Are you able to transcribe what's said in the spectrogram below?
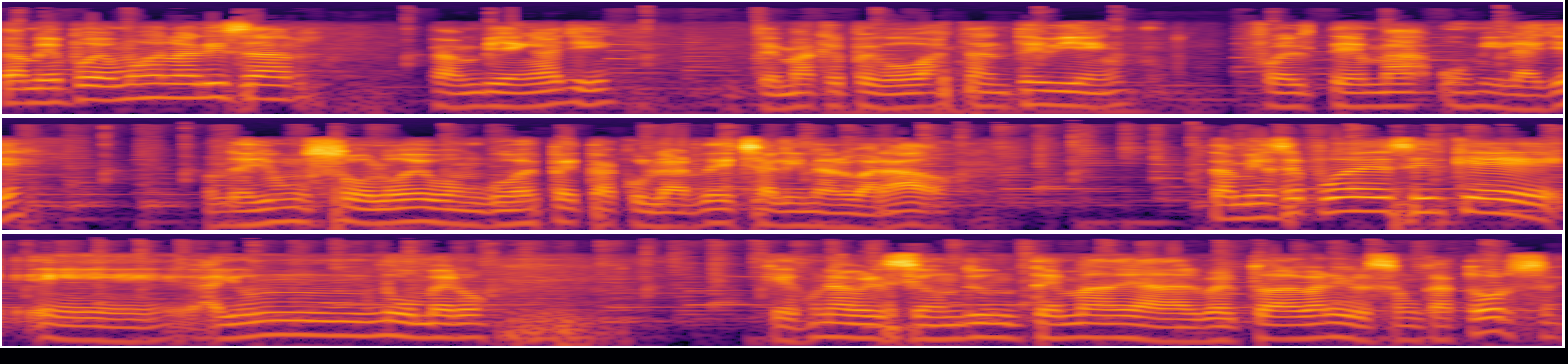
También podemos analizar, también allí, un tema que pegó bastante bien, fue el tema Humilayé, donde hay un solo de bongo espectacular de Chalina Alvarado. También se puede decir que eh, hay un número que es una versión de un tema de Adalberto Álvarez, versión 14,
